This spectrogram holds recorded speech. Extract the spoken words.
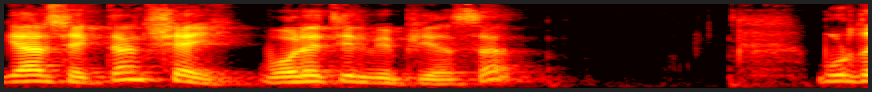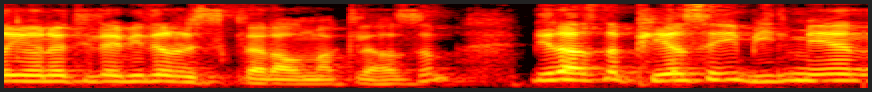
gerçekten şey, volatil bir piyasa. Burada yönetilebilir riskler almak lazım. Biraz da piyasayı bilmeyen,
